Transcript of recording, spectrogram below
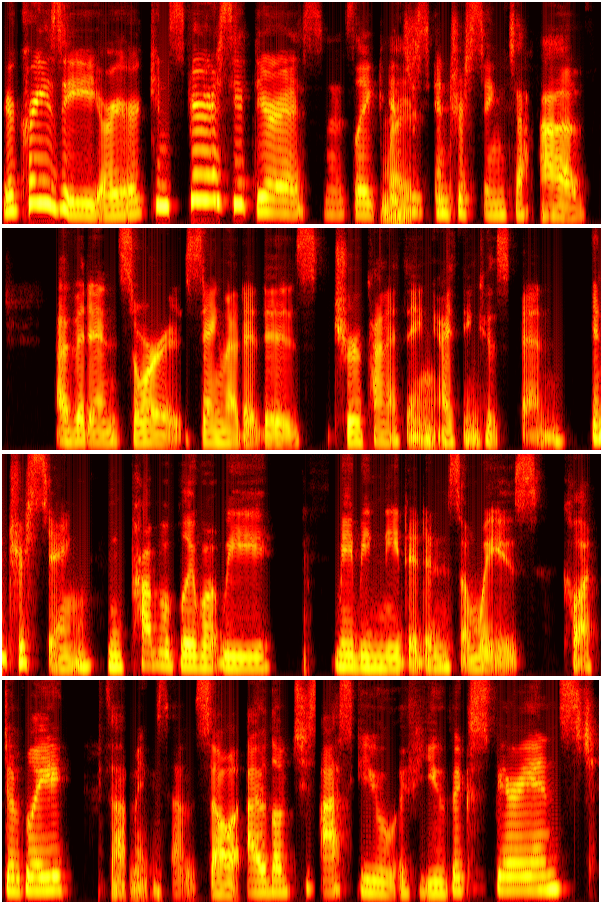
you're crazy or you're a conspiracy theorist and it's like right. it's just interesting to have evidence or saying that it is true kind of thing, I think has been interesting and probably what we maybe needed in some ways collectively, if that makes sense. So I would love to ask you if you've experienced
